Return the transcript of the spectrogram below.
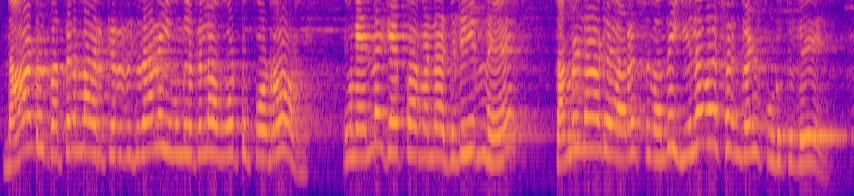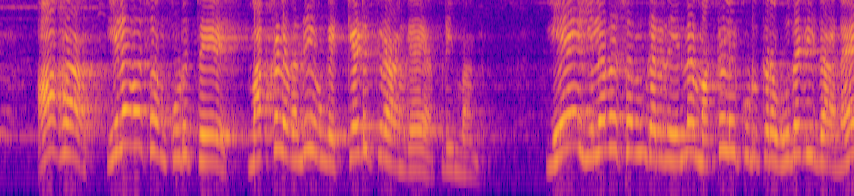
நாடு பத்திரமா இருக்கிறதுக்கு தானே இவங்களுக்கெல்லாம் ஓட்டு போடுறோம். இவங்க என்ன கேட்பாங்கன்னா திடீர்னு தமிழ்நாடு அரசு வந்து இலவசங்கள் கொடுக்குது. ஆஹா இலவசம் கொடுத்து மக்களை வந்து இவங்க கெடுக்கிறாங்க அப்படிம்பாங்க. ஏன் இலவசம்ங்கிறது என்ன? மக்களுக்கு கொடுக்குற உதவி தானே?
